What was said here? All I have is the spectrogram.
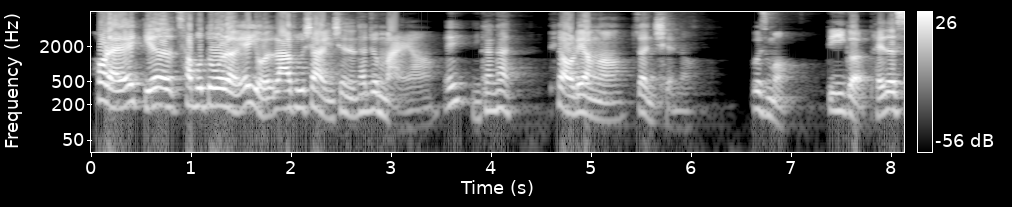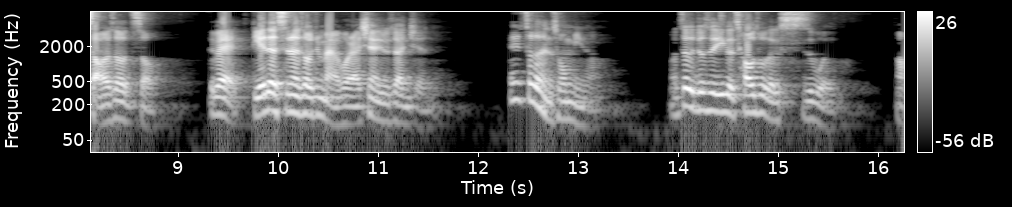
后来诶跌了差不多了，诶有拉出下影线的他就买啊，诶你看看漂亮啊，赚钱啊。为什么？第一个赔的少的时候走，对不对？跌的深的时候去买回来，现在就赚钱了。诶这个很聪明啊，啊，这个就是一个操作的思维啊。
